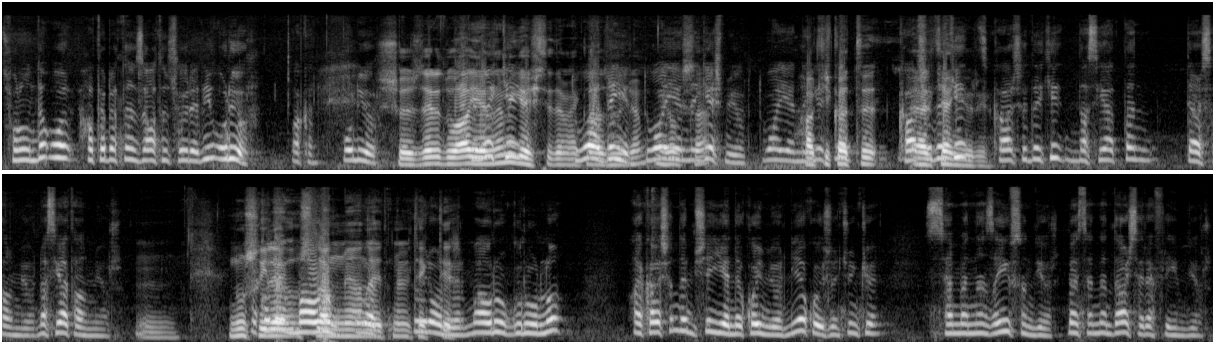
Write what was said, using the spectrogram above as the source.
Sonunda o hatırlatan zatın söylediği oluyor. Bakın oluyor. Sözleri dua Demek yerine ki mi geçti demek Dua lazım değil. hocam? Dua Yoksa yerine geçmiyor. Dua yerine geçmiyor. hakikati erken Karşıdaki, görüyor. karşıdaki nasihattan ders almıyor. Nasihat almıyor. Hmm. Nus ile uslanmayan evet, etmeli tektir. oluyor. Mağrur, gururlu. Arkadaşın da bir şey yerine koymuyor. Niye koysun? Çünkü sen benden zayıfsın diyor. Ben senden daha şerefliyim diyor.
